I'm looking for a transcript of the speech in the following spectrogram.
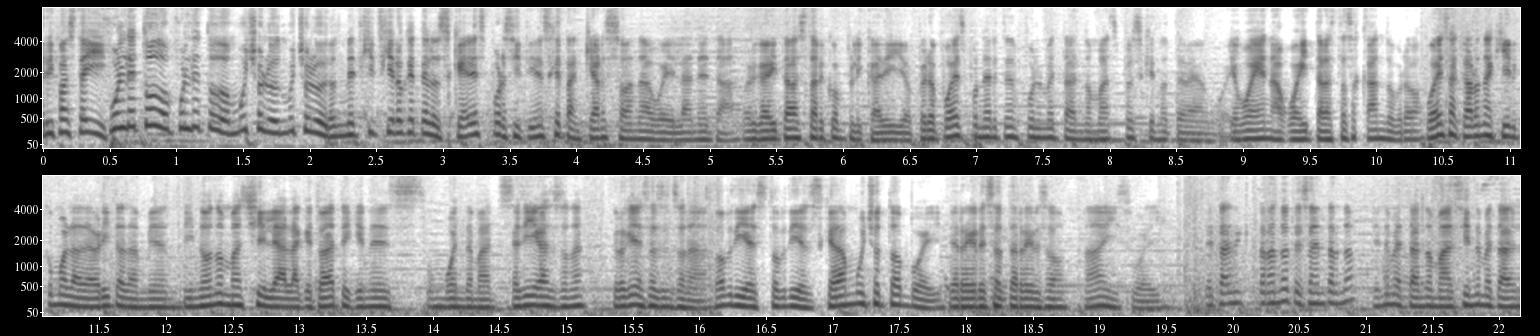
Te rifaste ahí. Full de todo, full de todo. Mucho loot, mucho loot. Los medkits quiero que te los quedes por si tienes que tanquear zona, güey, la neta. Porque ahorita va a estar complicadillo. Pero puedes ponerte en full metal nomás, pues que no te vean, güey. Qué buena, güey. Te la estás sacando, bro. Puedes sacar una kill como la de ahorita también. Y no nomás chilea, la que todavía te tienes un buen de match. ¿Casi llegas a zona? Creo que ya estás en zona. Top 10, top 10. Queda mucho top, güey. Te regresó, te regresó. Nice, güey. ¿Te están entrando? ¿Te están entrando? Tiene metal nomás, tiene metal.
